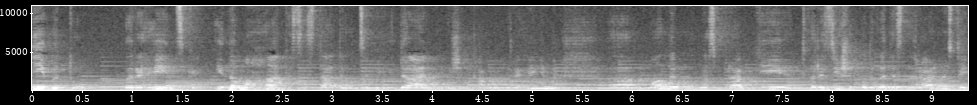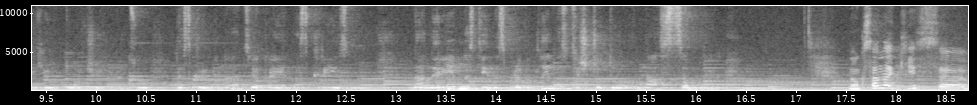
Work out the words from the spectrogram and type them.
нібито берегинське, і намагатися стати цими ідеальними е, мали насправді тверезіше подивитись на реальності, які оточують на цю дискримінацію, яка є наскрізною, на нерівності і несправедливості щодо нас самих. Ну, Оксана Кіс е,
